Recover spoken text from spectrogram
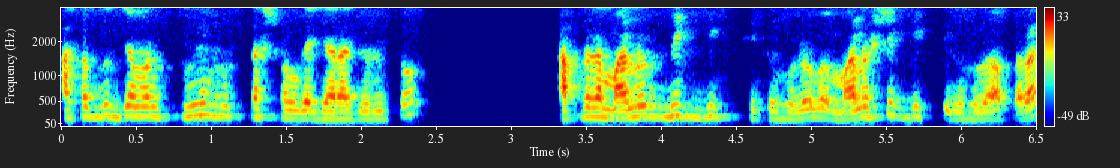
আসাদুজ্জামান তুহিন হত্যার সঙ্গে যারা জড়িত, আপনারা মানবিক দিক থেকে হলো বা মানসিক দিক থেকে হলো আপনারা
